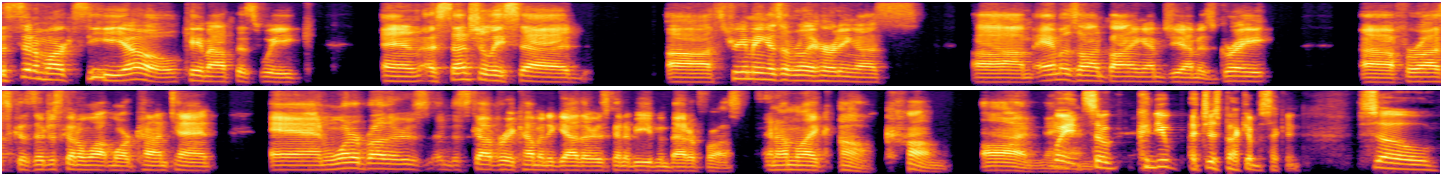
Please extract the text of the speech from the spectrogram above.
the cinemark ceo came out this week and essentially said uh, streaming isn't really hurting us. Um, amazon buying mgm is great uh, for us because they're just going to want more content. And warner brothers and discovery coming together is going to be even better for us. And i'm like oh come on man. Wait, so could you uh, just back up a second? So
